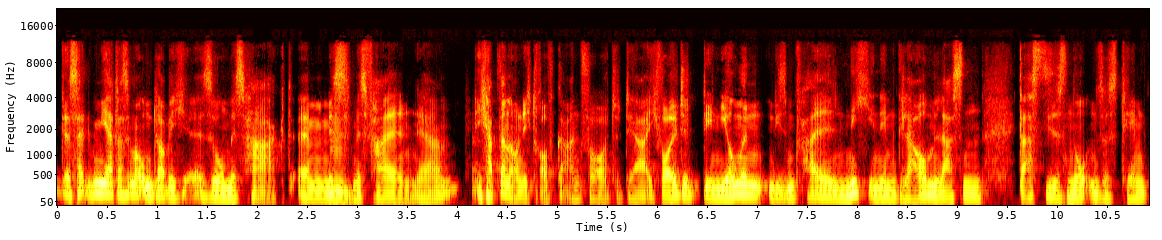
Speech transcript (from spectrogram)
das hat, mir hat das immer unglaublich äh, so misshakt, äh, miss, hm. missfallen, ja. Ich habe dann auch nicht drauf geantwortet, ja. Ich wollte den Jungen in diesem Fall nicht in dem Glauben lassen, dass dieses Notensystem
